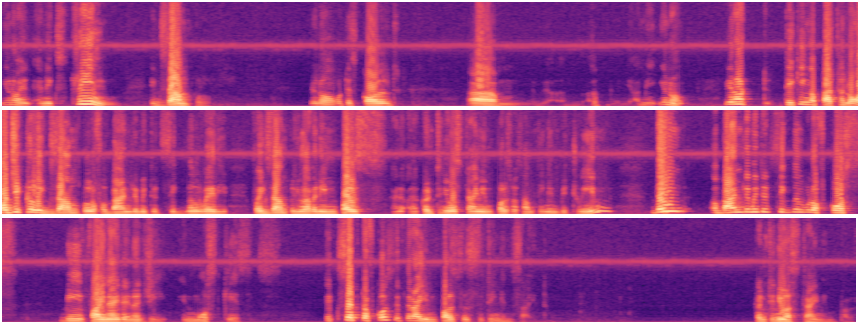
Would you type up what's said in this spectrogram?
you know an, an, extreme example you know what is called um, I mean you know we are not taking a pathological example of a band limited signal where you, for example you have an impulse a continuous time impulse or something in between then a band limited signal will of course be finite energy in most cases except of course if there are impulses sitting inside continuous time impulses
